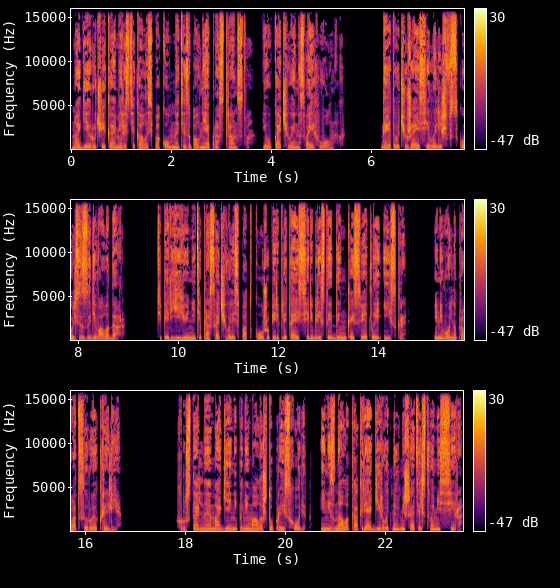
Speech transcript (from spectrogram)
Магия ручейками растекалась по комнате, заполняя пространство и укачивая на своих волнах. До этого чужая сила лишь вскользь задевала дар. Теперь ее нити просачивались под кожу, переплетаясь серебристой дымкой светлые искры и невольно провоцируя крылья. Хрустальная магия не понимала, что происходит, и не знала, как реагировать на вмешательство мессира.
